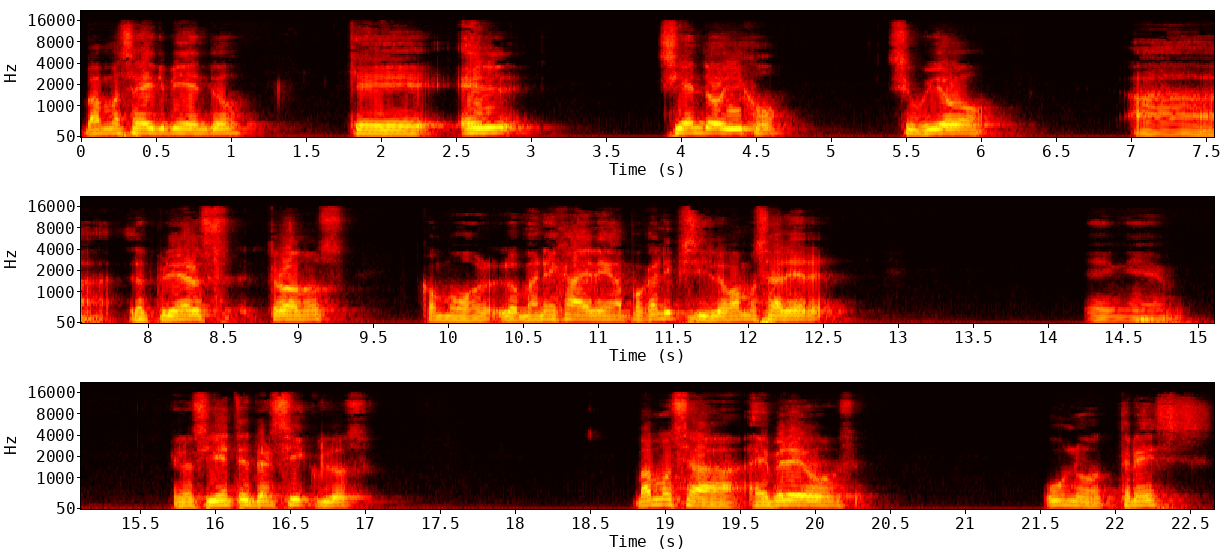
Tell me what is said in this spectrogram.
Vamos a ir viendo que Él, siendo hijo, subió a los primeros tronos, como lo maneja él en Apocalipsis, lo vamos a leer en, eh, en los siguientes versículos. Vamos a Hebreos 1, 3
